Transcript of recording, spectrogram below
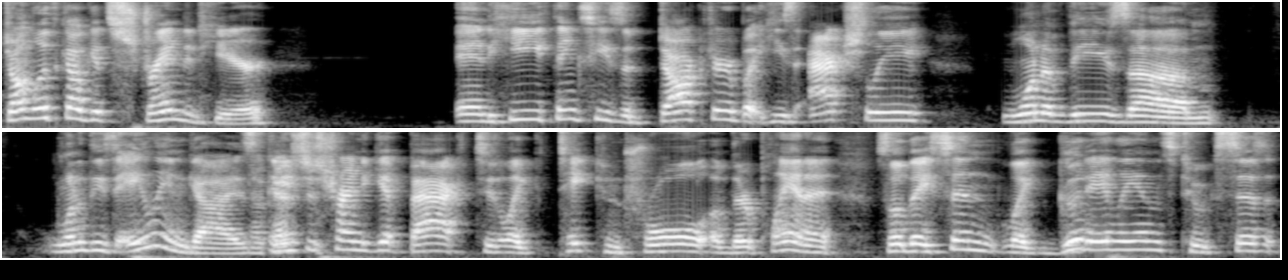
John Lithgow gets stranded here, and he thinks he's a doctor, but he's actually one of these um, one of these alien guys, Okay. and he's just trying to get back to like take control of their planet. So they send like good aliens to assist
